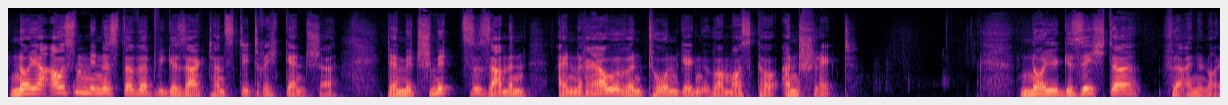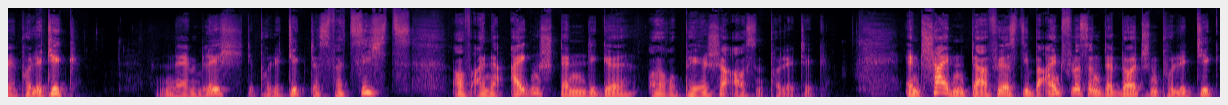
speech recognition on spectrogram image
Neuer Außenminister wird, wie gesagt, Hans-Dietrich Genscher, der mit Schmidt zusammen einen raueren Ton gegenüber Moskau anschlägt. Neue Gesichter für eine neue Politik, nämlich die Politik des Verzichts auf eine eigenständige europäische Außenpolitik. Entscheidend dafür ist die Beeinflussung der deutschen Politik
